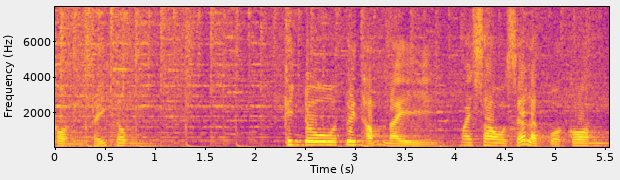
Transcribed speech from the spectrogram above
Con thấy không? Kinh đô tươi thắm này mai sau sẽ là của con.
